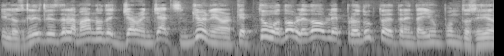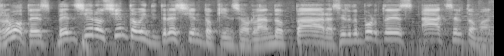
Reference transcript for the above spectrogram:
y los Grizzlies de la mano de Jaren Jackson Jr., que tuvo doble doble producto de 31 puntos y 10 rebotes, vencieron 123-115 a Orlando. Para Sir Deportes, Axel Tomán.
